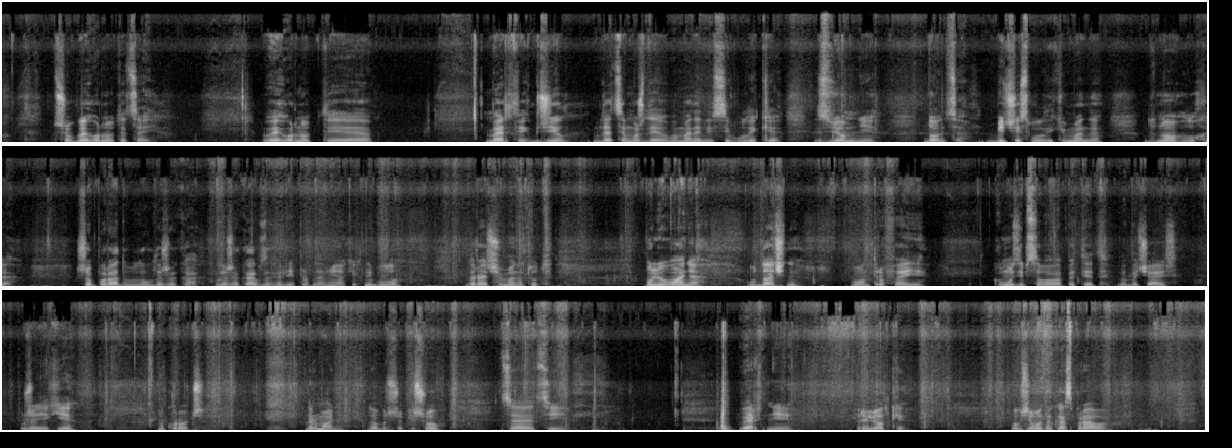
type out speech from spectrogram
щоб вигорнути цей. Вигорнути мертвих бджіл, де це можливо. Бо в мене не всі вулики зйомні донця. Більшість вуликів в мене дно глухе. Що порадувало в лежаках? В лежаках взагалі проблем ніяких не було. До речі, в мене тут полювання удачне, вон трофеї. Кому зіпсував апетит, вибачаюсь, вже як є. Ну, коротше, нормально. Добре, що пішов. Це ці верхні прильотки. В общем, така справа.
